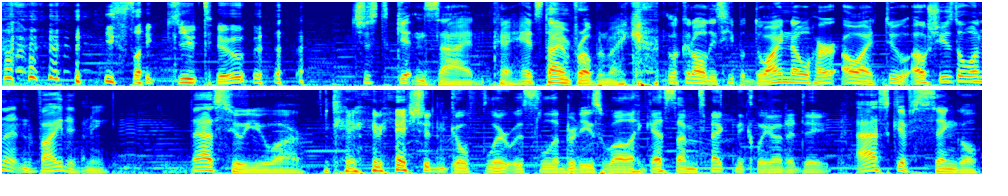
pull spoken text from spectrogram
he's like, you too? Just get inside. Okay, it's time for open mic. Look at all these people. Do I know her? Oh, I do. Oh, she's the one that invited me. That's who you are. Okay, maybe I shouldn't go flirt with celebrities while I guess I'm technically on a date. Ask if single.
